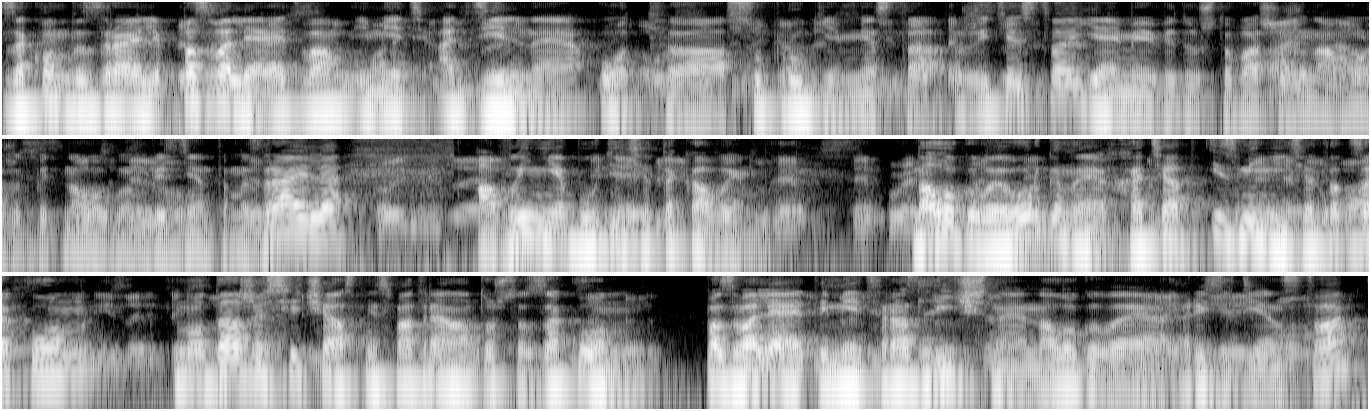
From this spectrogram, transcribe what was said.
Закон в Израиле позволяет вам иметь отдельное от э, супруги место жительства. Я имею в виду, что ваша жена может быть налоговым резидентом Израиля, а вы не будете таковым. Налоговые органы хотят изменить этот закон, но даже сейчас, несмотря на то, что закон позволяет иметь различное налоговое резидентство,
